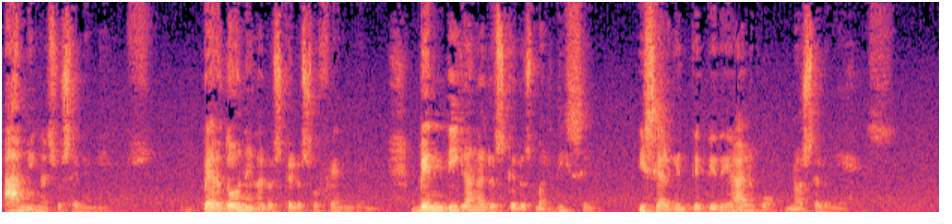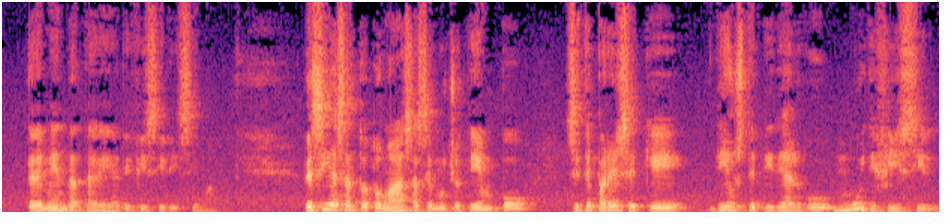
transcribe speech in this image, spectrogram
amen a sus enemigos, perdonen a los que los ofenden, bendigan a los que los maldicen, y si alguien te pide algo, no se lo niegues. Tremenda tarea, dificilísima. Decía Santo Tomás hace mucho tiempo, si te parece que Dios te pide algo muy difícil,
